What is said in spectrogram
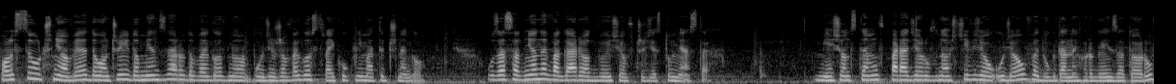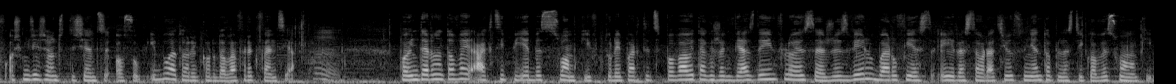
polscy uczniowie dołączyli do międzynarodowego młodzieżowego strajku klimatycznego. Uzasadnione wagary odbyły się w 30 miastach. Miesiąc temu w Paradzie Równości wziął udział, według danych organizatorów, 80 tysięcy osób i była to rekordowa frekwencja. Po internetowej akcji Pije bez słomki, w której partycypowały także gwiazdy i influencerzy, z wielu barów i restauracji usunięto plastikowe słomki.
